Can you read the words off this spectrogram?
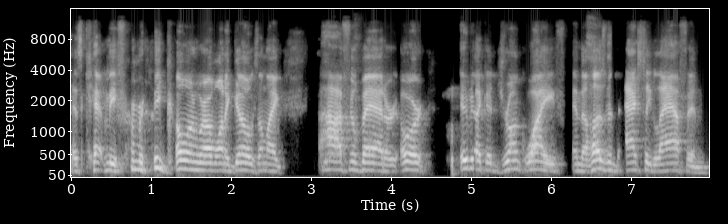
has kept me from really going where I want to go because I'm like, ah, I feel bad, or or it'd be like a drunk wife, and the husband's actually laughing,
